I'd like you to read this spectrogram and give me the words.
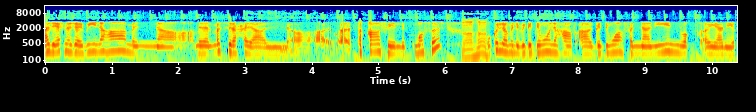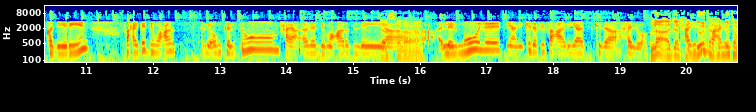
هذه إحنا جايبينها من من المسرح ال- الثقافي اللي في مصر. أها. وكلهم اللي بيقدمونها قدموها فنانين يعني قديرين. فحيقدموا عرض لأم كلثوم حيقدموا عرض ل للمولد يعني كده في فعاليات كده حلوة. لا أجل هذه حدوته تنفع حدوته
